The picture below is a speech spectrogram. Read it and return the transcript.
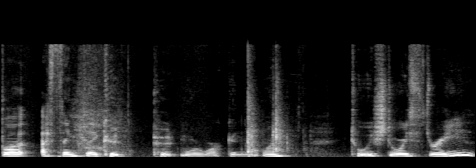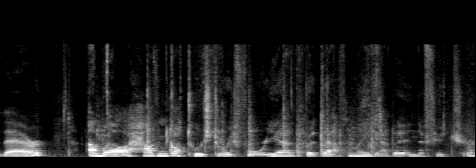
but I think they could put more work in that one. Toy Story 3 there. And well, I haven't got Toy Story 4 yet, but definitely get it in the future.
